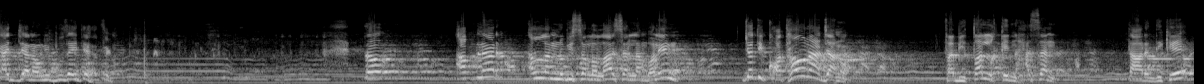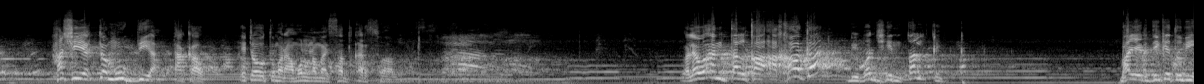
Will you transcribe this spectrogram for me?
কাজ জানা? উনি বুঝাইতে আছে। তো আপনার আল্লাহ নবী সাল্লাহ সাল্লাম বলেন, যদি কথাও না জানো ফাবি তলকিন হাসান, তার দিকে হাসি একটা মুখ দিয়া তাকাও। এটাও তোমার আমল নামায় সদকার সব বলেও আন তালকা আখাকা ভাইয়ের দিকে তুমি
